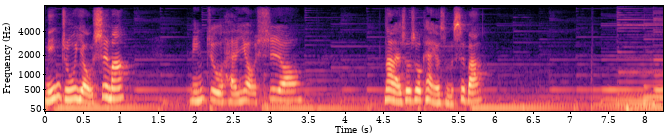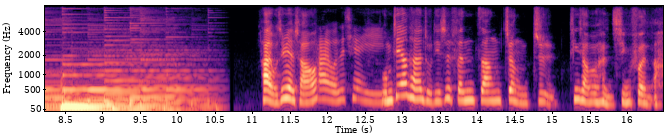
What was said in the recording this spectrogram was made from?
民主有事吗？民主很有事哦。那来说说看，有什么事吧？嗨，我是苑韶。嗨，我是倩怡。我们今天要谈的主题是分赃政治，听起来会很兴奋啊。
